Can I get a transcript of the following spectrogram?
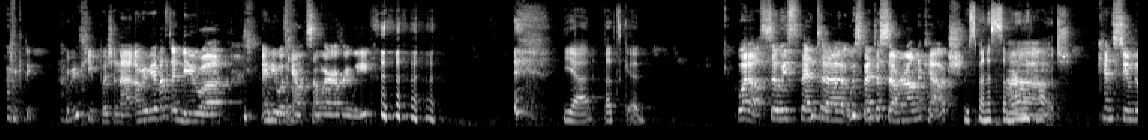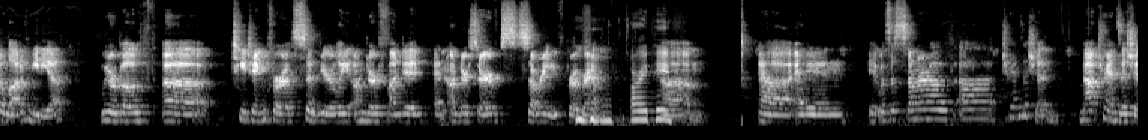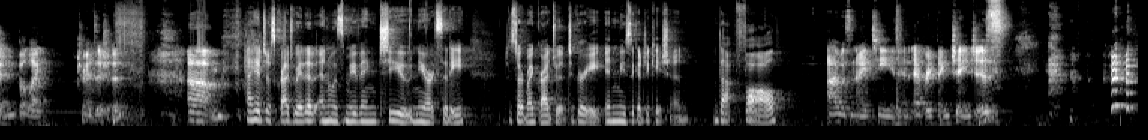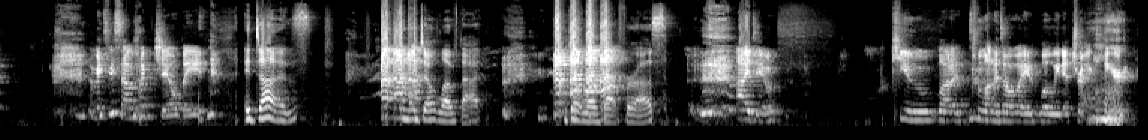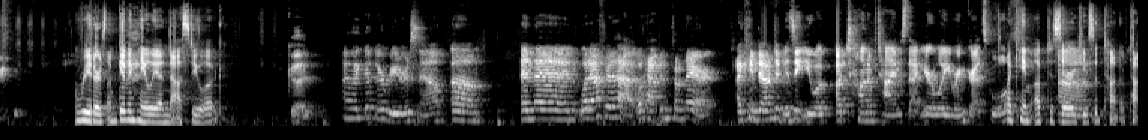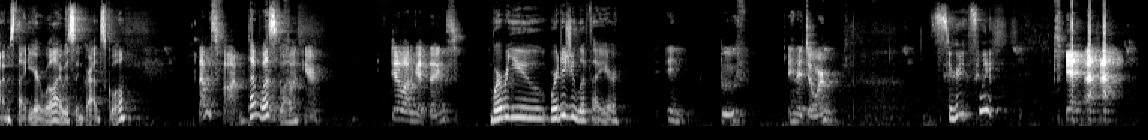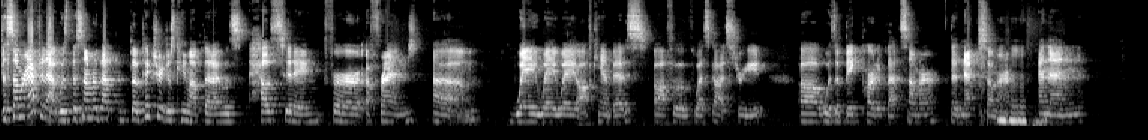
I'm, gonna, I'm gonna keep pushing that. I'm gonna give us a new uh, a new account somewhere every week. Yeah, that's good. What else? So we spent uh, we spent a summer on the couch. We spent a summer on the Um, couch. Consumed a lot of media. We were both uh, teaching for a severely underfunded and underserved summer youth program. R.I.P. um, uh, and in it was a summer of uh, transition, not transition, but like transition. Um, I had just graduated and was moving to New York City to start my graduate degree in music education that fall. I was 19, and everything changes. that makes me sound like jailbait. It does. and I don't love that. I don't love that for us. I do. Cue Lana, Lana Del Rey Lolita track here. Readers, I'm giving Hailee a nasty look. Good. I like that they're readers now. Um, and then what after that? What happened from there? I came down to visit you a, a ton of times that year while you were in grad school. I came up to Syracuse a ton of times that year while I was in grad school. that was fun. That was a fun. year. Did a lot of good things. Where were you? Where did you live that year? In booth, in a dorm. Seriously? Yeah. The summer after that was the summer that the picture just came up that I was house sitting for a friend, um, way, way, way off campus, off of Westcott Street. Uh, was a big part of that summer. The next summer, and then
